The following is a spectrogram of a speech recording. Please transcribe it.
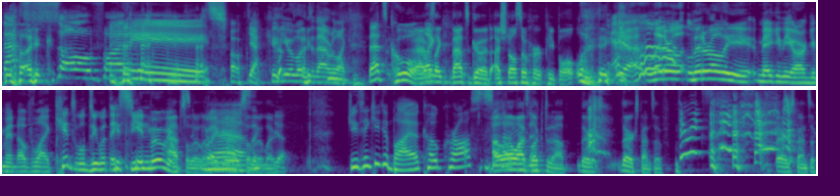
That's like, so funny. that's so yeah could you look at that we're like that's cool I was like, that's good. I should also hurt people. Like, yeah literally literally making the argument of like kids will do what they see in movies Absolutely. Like, Yeah. it's like- Absolutely. yeah Do you think you could buy a coke cross? oh, oh, I've looked it up. They're they're expensive. They're expensive. they're expensive.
